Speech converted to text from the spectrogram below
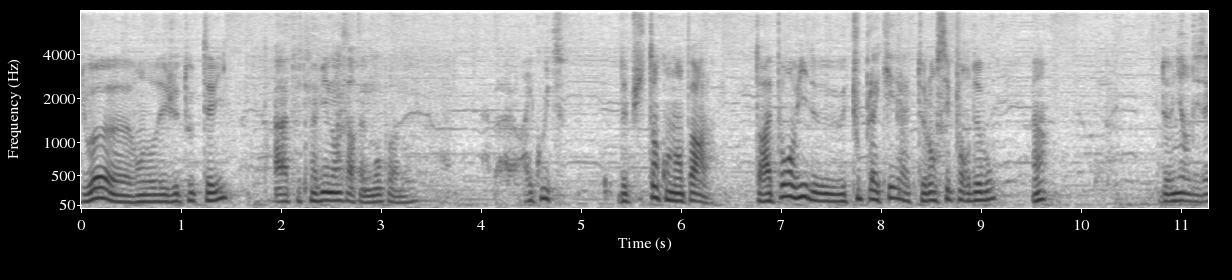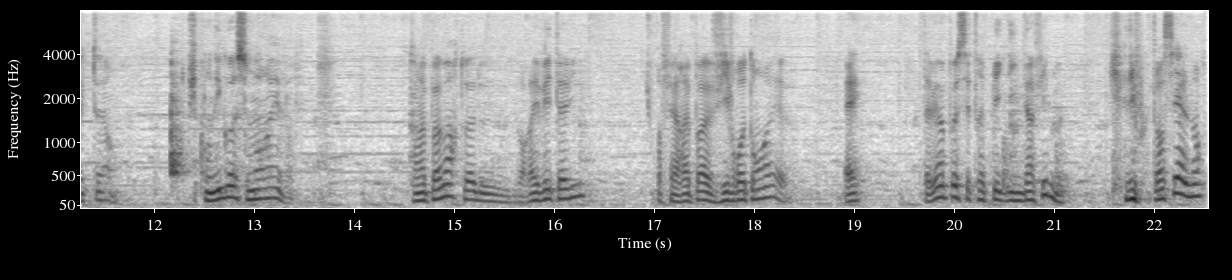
Tu dois euh, vendre des jeux toute ta vie Ah, toute ma vie, non, certainement pas. Non. Alors écoute, depuis le temps qu'on en parle, t'aurais pas envie de tout plaquer, à te lancer pour de bon Hein? Devenir des acteurs Depuis qu'on est gosse, on en rêve. T'en as pas marre, toi, de rêver ta vie? Tu préférerais pas vivre ton rêve? Eh, t'as vu un peu cette réplique digne d'un film? Il y a du potentiel, non?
